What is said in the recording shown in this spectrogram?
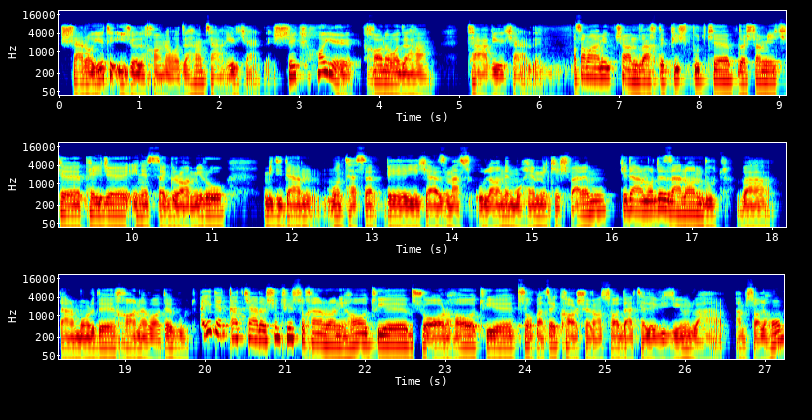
شرایط ایجاد خانواده هم تغییر کرده. شکلهای خانواده هم تغییر کرده. مثلا همین چند وقت پیش بود که داشتم یک پیج اینستاگرامی رو می‌دیدم منتصب به یکی از مسئولان مهم کشورمون که در مورد زنان بود و در مورد خانواده بود. اگه دقت کرده باشین توی سخنرانی ها توی شعارها توی صحبت های کارشناس ها در تلویزیون و امثال هم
